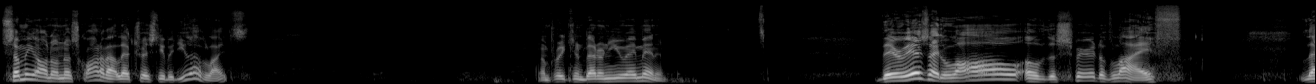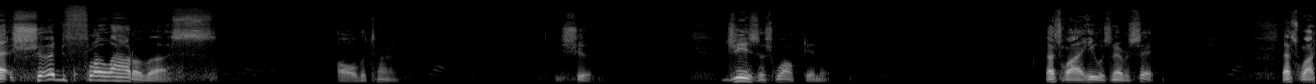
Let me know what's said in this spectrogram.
Some of y'all don't know squat about electricity, but you have lights. I'm preaching better than you, amen. There is a law of the Spirit of life that should flow out of us all the time. It should. Jesus walked in it. That's why he was never sick. That's why,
